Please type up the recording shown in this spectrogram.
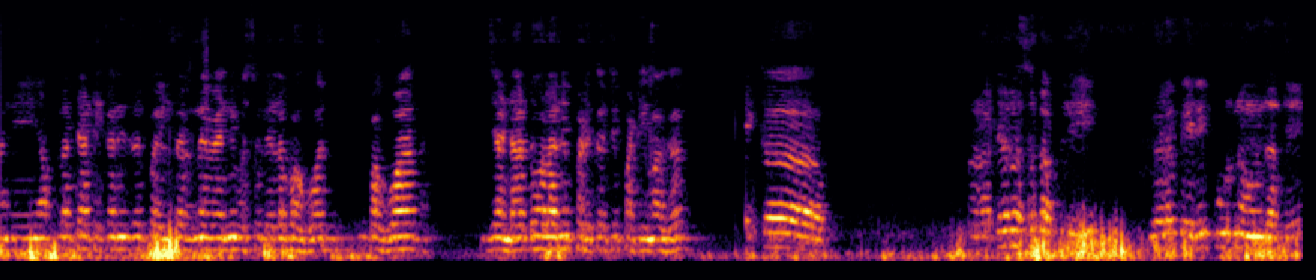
आणि आपला त्या ठिकाणी जर पाहिलं तर नव्याने बसवलेला भगवा भगवा झेंडा डोलाने फडकते पाठीमागं. एक अर्ध्या तासात आपली गड फेरी पूर्ण होऊन जाते.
